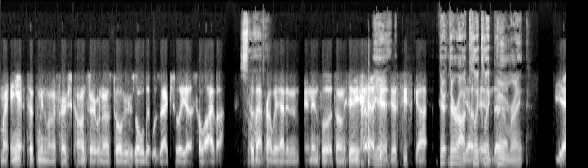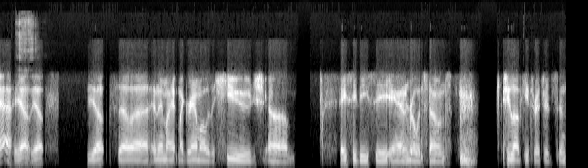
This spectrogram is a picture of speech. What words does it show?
my aunt took me to my first concert when I was 12 years old. It was actually uh, Saliva so that probably had an an influence on me too yeah Yeah. yeah Josey Scott they're they're uh, Yep, click click and, uh, boom, right? yeah, yep, Yeah. yep, yep. So, uh, and then my my grandma was a huge um, ACDC and Rolling Stones. she loved Keith Richards, and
